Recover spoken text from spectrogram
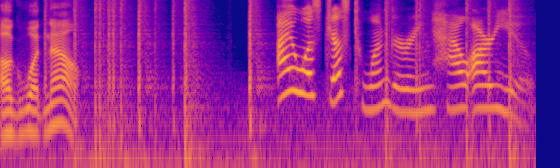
Ugh, what now? I was just wondering how are you?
